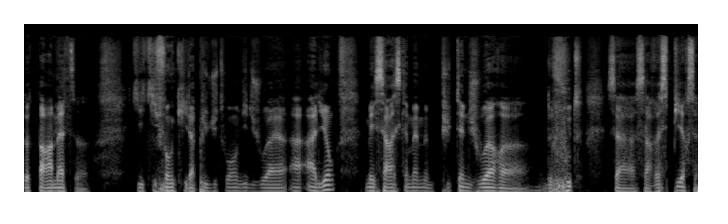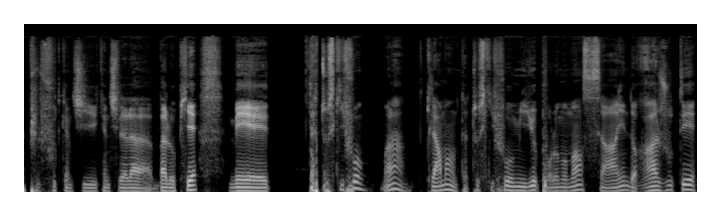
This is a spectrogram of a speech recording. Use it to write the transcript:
d'autres paramètres euh, qui, qui font qu'il a plus du tout envie de jouer à, à, Lyon, mais ça reste quand même un putain de joueur euh, de foot, ça, ça respire, ça pue le foot quand il, quand il a la balle au pied, mais t'as tout ce qu'il faut, voilà, clairement, tu as tout ce qu'il faut au milieu pour le moment. Ça sert à rien de rajouter.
